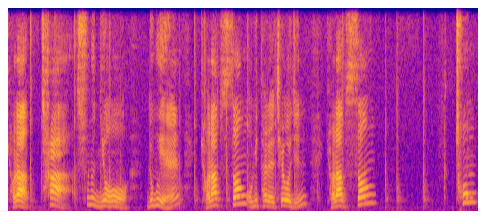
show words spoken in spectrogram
결합 차수는요. 누구의 결합성 오비탈에 채워진 결합성 총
